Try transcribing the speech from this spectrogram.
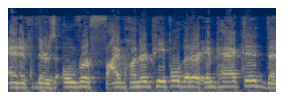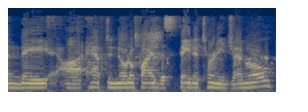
and if there's over 500 people that are impacted, then they uh, have to notify the state attorney general.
